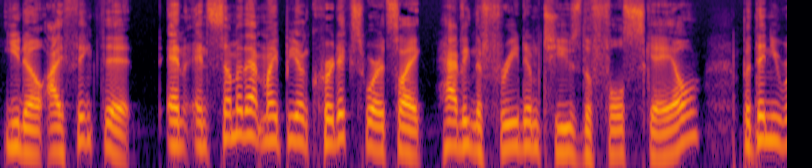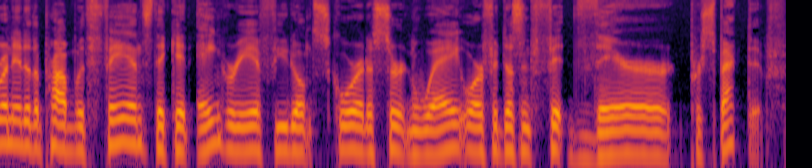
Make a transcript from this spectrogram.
You know, I think that and, and some of that might be on critics where it's like having the freedom to use the full scale, but then you run into the problem with fans that get angry if you don't score it a certain way or if it doesn't fit their perspective.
